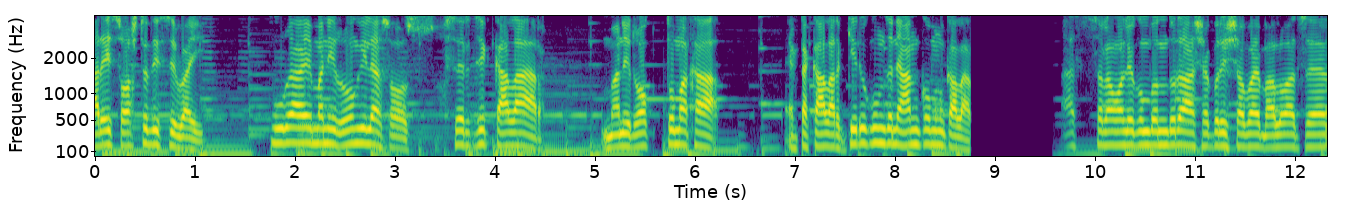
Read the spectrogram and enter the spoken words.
আর এই সসটা দিচ্ছে ভাই, পুরাই মানে রঙিলা সস, সসের যে কালার মানে রক্তমাখা একটা কালার, কীরকম জানি আনকমন কালার। আসসালামু আলাইকুম বন্ধুরা, আশা করি সবাই ভালো আছেন।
